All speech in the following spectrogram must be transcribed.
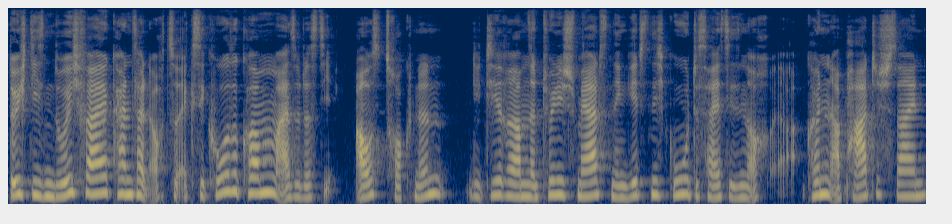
Durch diesen Durchfall kann es halt auch zur Exikose kommen, also dass die austrocknen. Die Tiere haben natürlich Schmerzen, denen geht es nicht gut, das heißt, sie sind auch, können apathisch sein.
